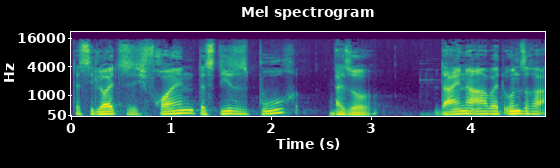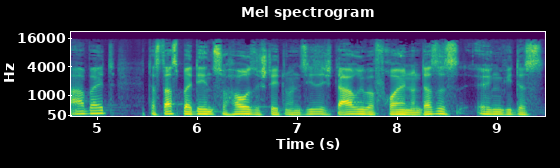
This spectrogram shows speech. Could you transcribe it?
dass die Leute sich freuen, dass dieses Buch, also deine Arbeit, unsere Arbeit, dass das bei denen zu Hause steht und sie sich darüber freuen. Und das ist irgendwie das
